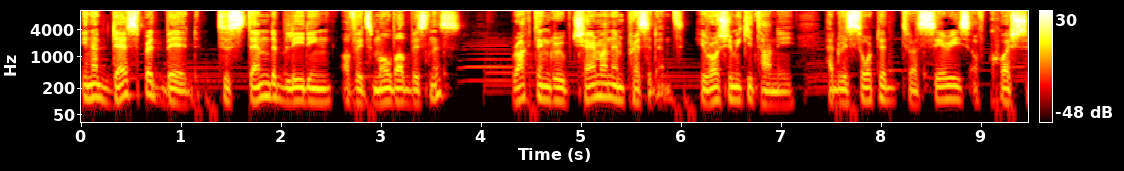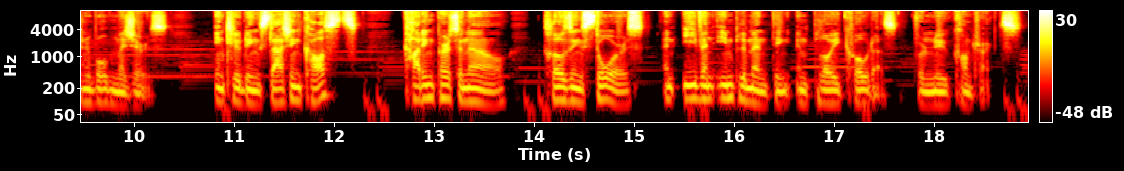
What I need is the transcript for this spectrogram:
In a desperate bid to stem the bleeding of its mobile business, Rakuten Group chairman and president Hiroshi Mikitani had resorted to a series of questionable measures, including slashing costs, cutting personnel, closing stores, and even implementing employee quotas for new contracts.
